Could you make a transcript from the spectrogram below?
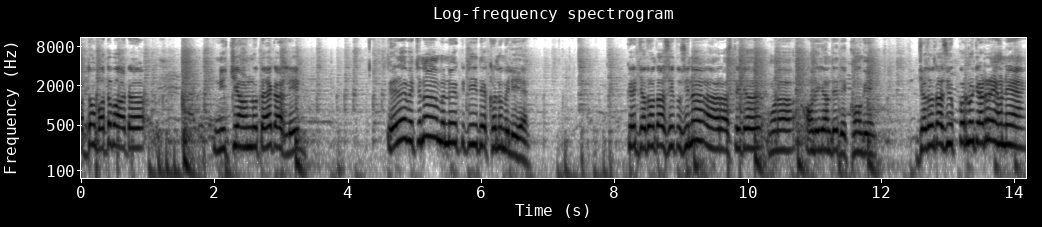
ਅੱਧੋਂ ਵੱਧ ਬਾਟ ਨੀਚੇ ਆਉਣ ਨੂੰ ਤੈਅ ਕਰ ਲਈ। ਇਹਦੇ ਵਿੱਚ ਨਾ ਮੈਨੂੰ ਇੱਕ ਚੀਜ਼ ਦੇਖਣ ਨੂੰ ਮਿਲੀ ਹੈ ਕਿ ਜਦੋਂ ਤਾਂ ਅਸੀਂ ਤੁਸੀਂ ਨਾ ਰਸਤੇ 'ਚ ਹੁਣ ਆਉਂਦੇ ਜਾਂਦੇ ਦੇਖੋਗੇ, ਜਦੋਂ ਤਾਂ ਅਸੀਂ ਉੱਪਰ ਨੂੰ ਚੜ ਰਹੇ ਹੁੰਨੇ ਆ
